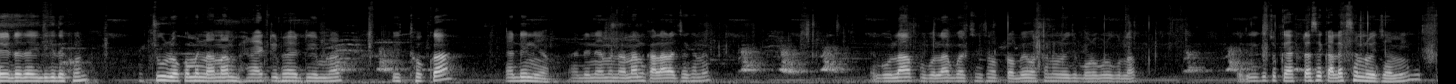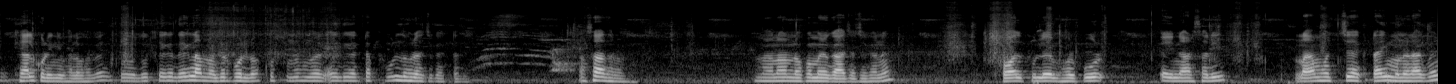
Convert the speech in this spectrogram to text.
এইটা এইদিকে দেখুন, প্রচুর রকমের নানান ভ্যারাইটি ভ্যারাইটি আপনার। এই থোকা, অ্যাডেনিয়াম। অ্যাডেনিয়ামের নানান কালার আছে এখানে। গোলাপ গোলাপ গাছে সব টবে বসানো রয়েছে, বড় বড় গোলাপ। এদিকে কিছু ক্যাকটাসের কালেকশন রয়েছে আমি, খেয়াল করিনি ভালোভাবে, তো দূর থেকে দেখলাম নজর পড়ল, খুব সুন্দর সুন্দর এইদিকে একটা ফুল ধরে আছে ক্যাকটাসে অসাধারণ। নানান রকমের গাছ আছে এখানে। ফল, ফুলে ভরপুর এই নার্সারি। নাম হচ্ছে একটাই, মনে রাখবেন,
